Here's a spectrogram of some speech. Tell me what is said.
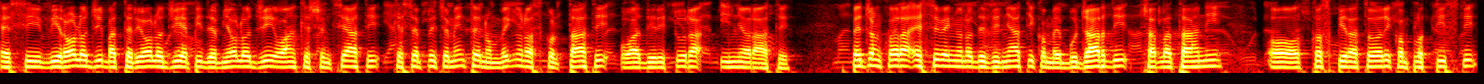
essi virologi, batteriologi, epidemiologi o anche scienziati, che semplicemente non vengono ascoltati o addirittura ignorati. Peggio ancora, essi vengono designati come bugiardi, ciarlatani o cospiratori, complottisti,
